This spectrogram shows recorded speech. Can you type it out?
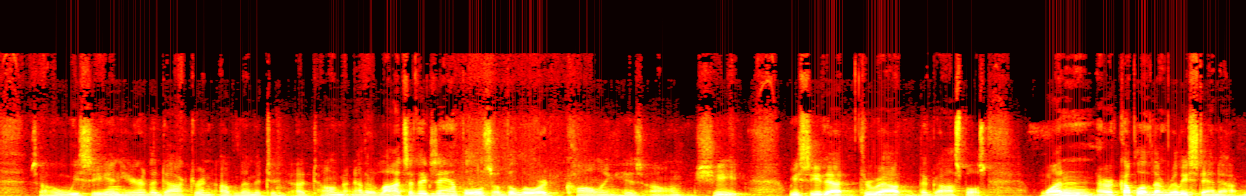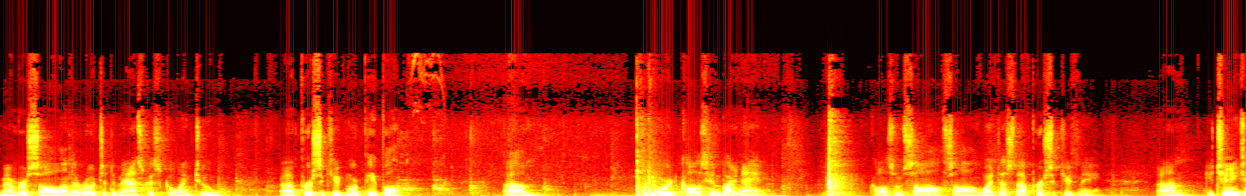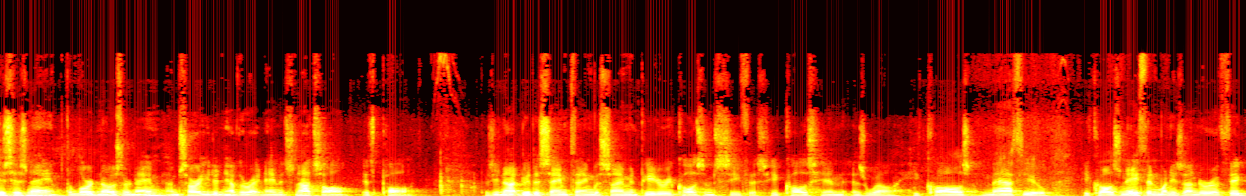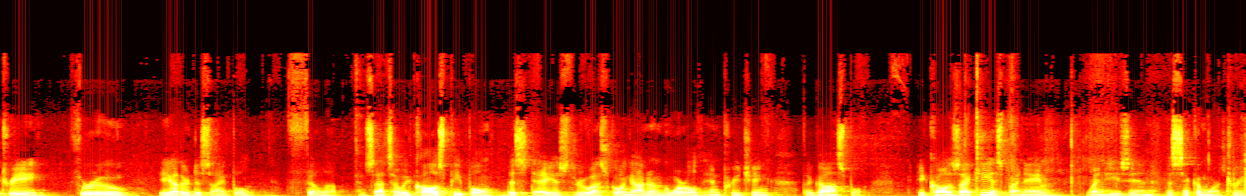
So we see in here the doctrine of limited atonement. Now, there are lots of examples of the Lord calling his own sheep. We see that throughout the Gospels. One or a couple of them really stand out. Remember Saul on the road to Damascus going to uh, persecute more people? Um, the Lord calls him by name, calls him Saul. Saul, why dost thou persecute me? Um, he changes his name. The Lord knows their name. I'm sorry you didn't have the right name. It's not Saul, it's Paul. Does he not do the same thing with Simon Peter? He calls him Cephas. He calls him as well. He calls Matthew. He calls Nathan when he's under a fig tree through the other disciple, Philip. And so that's how he calls people this day, is through us going out into the world and preaching the gospel. He calls Zacchaeus by name when he's in the sycamore tree.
